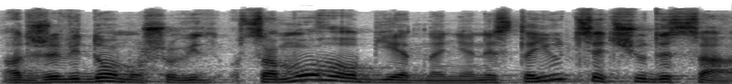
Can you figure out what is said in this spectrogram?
Адже відомо, що від самого об'єднання не стаються чудеса,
